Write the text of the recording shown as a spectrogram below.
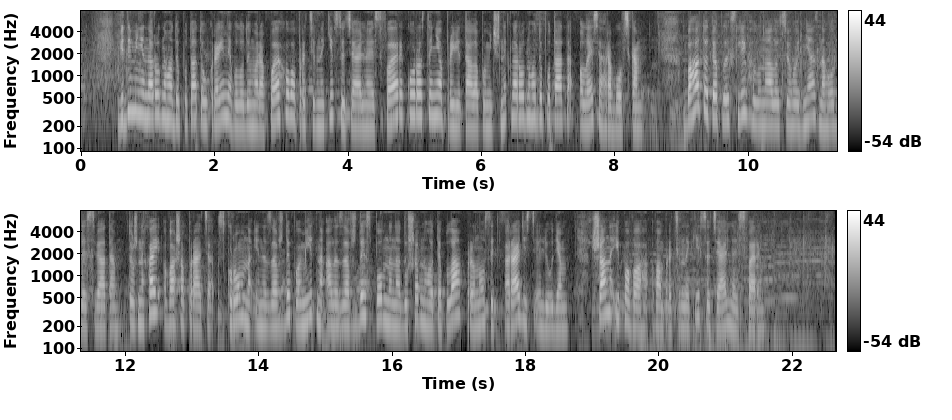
Від імені народного депутата України Володимира Пехова працівників соціальної сфери Коростеня привітала помічник народного депутата Олеся Грабовська. Багато теплих слів лунало цього дня з нагоди свята. Тож нехай ваша праця скромна і не завжди помітна, але завжди сповнена душевного тепла, приносить радість людям. Шана і повага вам, працівників соціальної сфери.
